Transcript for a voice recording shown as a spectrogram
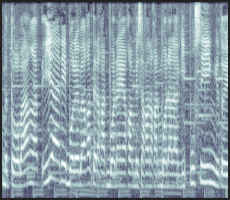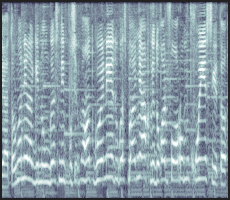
betul banget. Iya nih, boleh banget ya rekan buana ya kalau misalkan rekan buana lagi pusing gitu ya. Atau enggak nih lagi nugas nih pusing banget gue nih tugas banyak gitu kan forum quiz gitu.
